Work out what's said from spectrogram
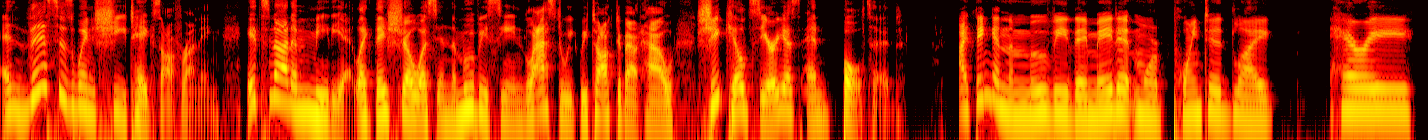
And this is when she takes off running. It's not immediate like they show us in the movie scene. Last week we talked about how she killed Sirius and bolted. I think in the movie they made it more pointed like Harry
